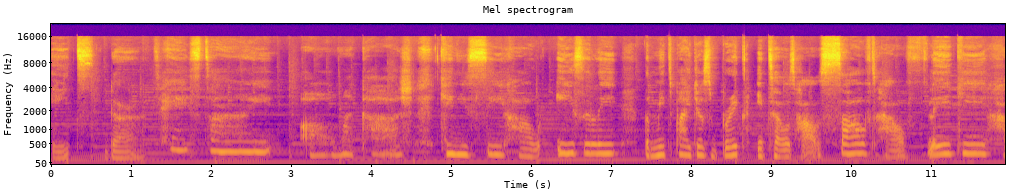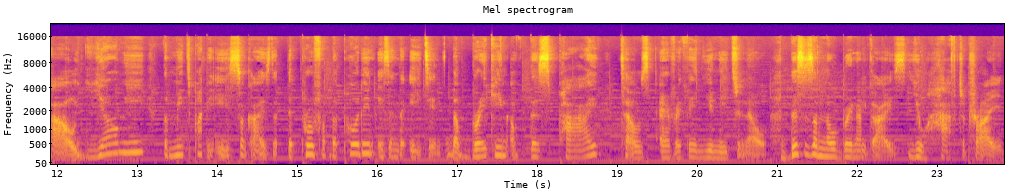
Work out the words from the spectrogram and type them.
It's the taste time. Oh my gosh, can you see how easily the meat pie just breaks? It tells how soft, how flaky, how yummy the meat pie is. So guys, the, the proof of the pudding is in the eating. The breaking of this pie tells everything you need to know. This is a no-brainer guys, you have to try it.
